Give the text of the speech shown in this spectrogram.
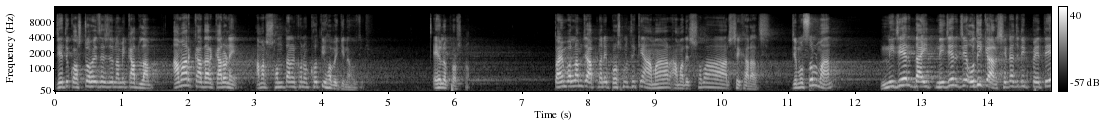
যেহেতু কষ্ট হয়েছে সেজন্য আমি কাঁদলাম। আমার কাদার কারণে আমার সন্তানের কোনো ক্ষতি হবে কিনা হুজুর? এই হলো প্রশ্ন। তো আমি বললাম যে আপনার এই প্রশ্ন থেকে আমার, আমাদের সবার শেখার আছে। যে মুসলমান নিজের দায়িত্ব, নিজের যে অধিকার সেটা যদি পেতে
